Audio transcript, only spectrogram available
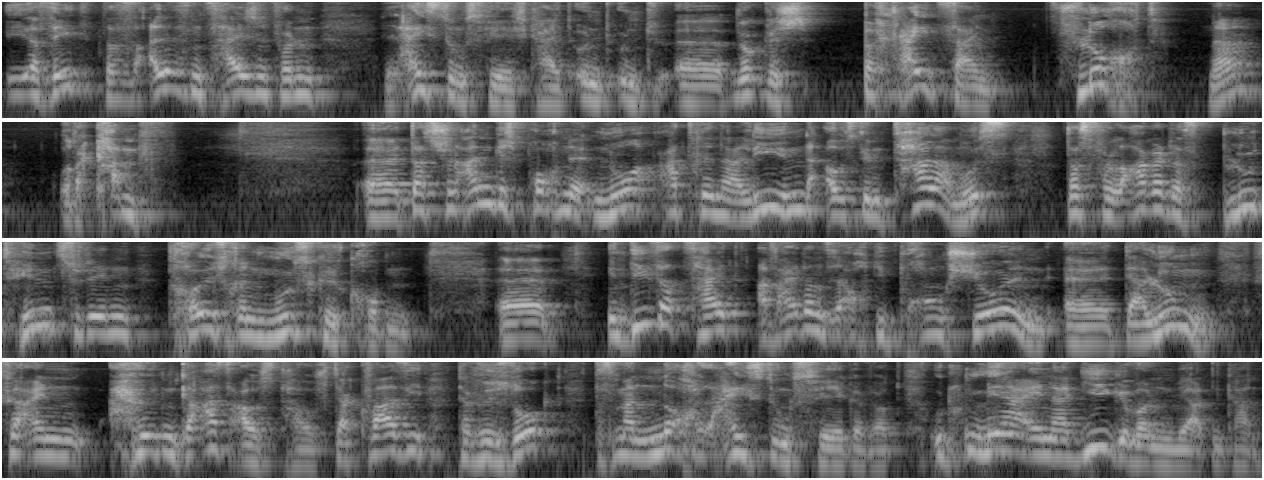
ihr seht das ist alles ein Zeichen von Leistungsfähigkeit und, und äh, wirklich bereit sein, Flucht ne? oder Kampf. Äh, das schon angesprochene Noradrenalin aus dem Thalamus das verlagert das Blut hin zu den größeren Muskelgruppen. Äh, in dieser Zeit erweitern sich auch die Bronchiolen äh, der Lungen für einen erhöhten Gasaustausch der quasi dafür sorgt dass man noch leistungsfähiger wird und mehr Energie gewonnen werden kann.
